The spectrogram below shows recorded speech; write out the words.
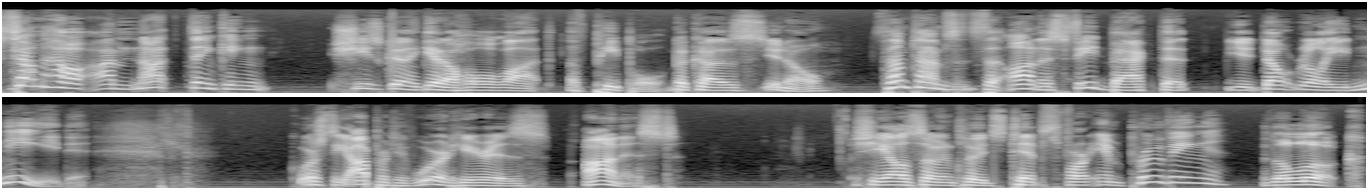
Somehow I'm not thinking she's going to get a whole lot of people because, you know, sometimes it's the honest feedback that you don't really need. Of course, the operative word here is honest. She also includes tips for improving the look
